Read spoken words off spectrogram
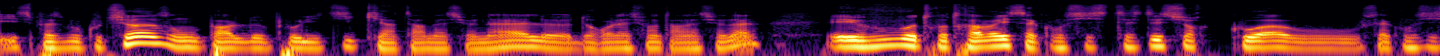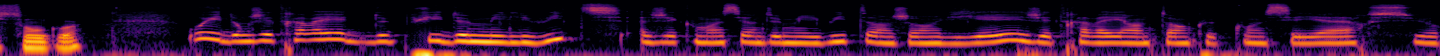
il se passe beaucoup de choses. On parle de politique internationale, de relations internationales. Et vous, votre travail, ça consistait sur quoi? Ou ça consistait en quoi? Oui, donc j'ai travaillé depuis 2008. J'ai commencé en 2008 en janvier. J'ai travaillé en tant que conseillère sur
